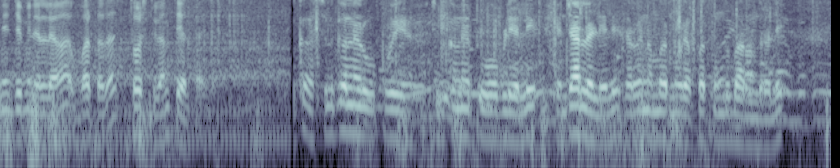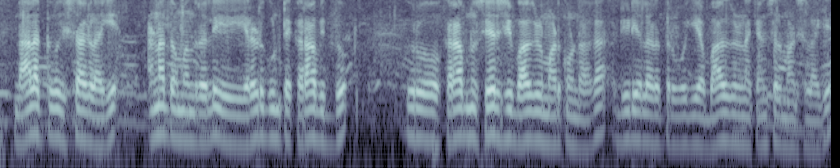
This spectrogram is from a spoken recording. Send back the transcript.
ನಿನ್ನ ಜಮೀನೆಲ್ಲ ಬರ್ತದೆ, ತೋರಿಸ್ತೀವಿ ಅಂತ ಹೇಳ್ತಾ ಇದ್ದಾರೆ ಸಿಲ್ಕಲ್ನೇರು ಚಿಲ್ಕಲ್ನೇರು ಹೋಬಳಿಯಲ್ಲಿ, ಕೆಂಜಾರ್ಲಹಳ್ಳಿಯಲ್ಲಿ ಸರ್ವೆ ನಂಬರ್ ನೂರ ಎಪ್ಪತ್ತೊಂದು ಬಾರ್ ಒಂದರಲ್ಲಿ ನಾಲ್ಕು ಇಸ್ಸಾಗಳಾಗಿ ಅಣ್ಣ ತಮ್ಮಂದರಲ್ಲಿ ಎರಡು ಗುಂಟೆ ಖರಾಬಿದ್ದು ಇವರು ಖರಾಬ್ನು ಸೇರಿಸಿ ಭಾಗಗಳು ಮಾಡಿಕೊಂಡಾಗ ಡಿ ಡಿ ಎಲ್ ಆರ್ ಹತ್ರ ಹೋಗಿ ಆ ಭಾಗಗಳನ್ನ ಕ್ಯಾನ್ಸಲ್ ಮಾಡಿಸಲಾಗಿ.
